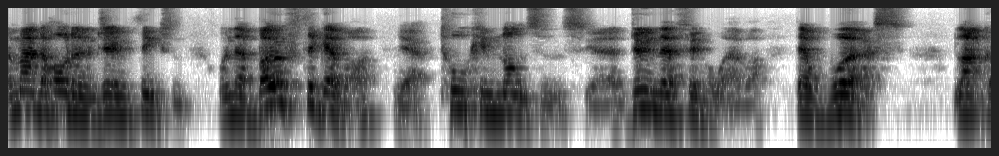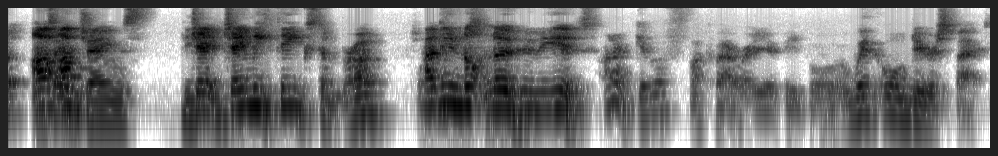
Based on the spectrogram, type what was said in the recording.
Amanda Holden and Jamie Theakston, when they're both together Yeah. talking nonsense, yeah, doing their thing or whatever, they're worse. Like I, I've, James. Ja- Jamie Theakston, bro. How do you not know who he is? I don't give a fuck about radio people. With all due respect,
